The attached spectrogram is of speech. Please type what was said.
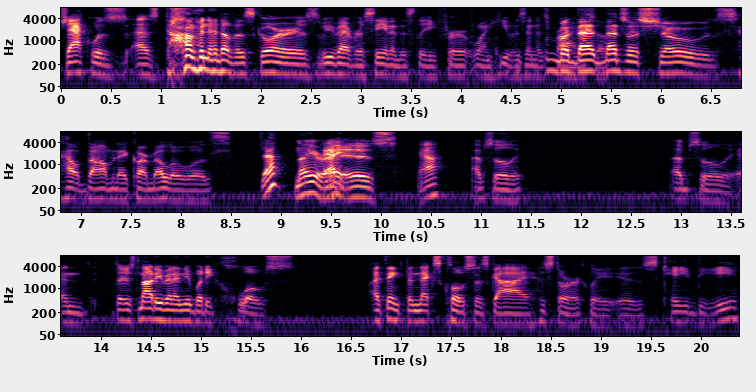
Shaq was as dominant of a scorer as we've ever seen in this league for when he was in his prime. But that so- that just shows how dominant Carmelo was. yeah, no, you're right. It is. Yeah, absolutely. Absolutely. And there's not even anybody close. I think the next closest guy historically is KD.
